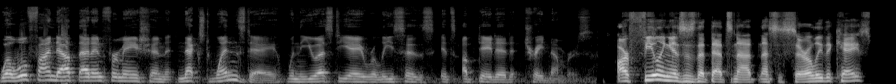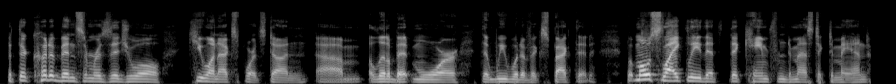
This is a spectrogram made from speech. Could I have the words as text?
Well, we'll find out that information next Wednesday when the USDA releases its updated trade numbers. Our feeling is, is that that's not necessarily the case, but there could have been some residual Q1 exports done um, a little bit more than we would have expected. But most likely that that came from domestic demand.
